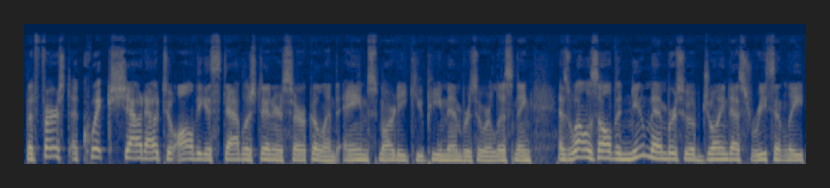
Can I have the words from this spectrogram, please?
But first, a quick shout out to all the established Inner Circle and AIM Smart EQP members who are listening, as well as all the new members who have joined us recently in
